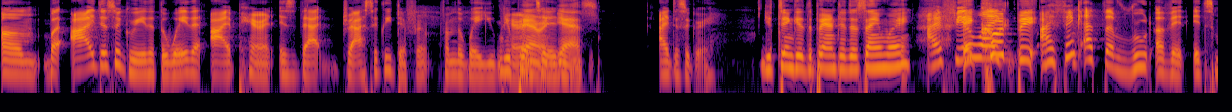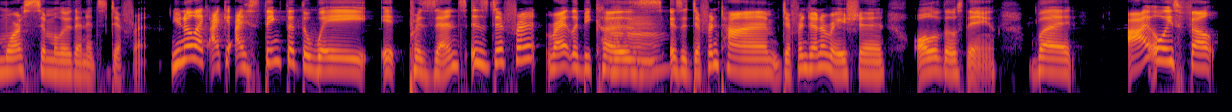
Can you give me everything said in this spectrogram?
Um, but I disagree that the way that I parent is that drastically different from the way you parented. You parent, yes. I disagree. You think it's the parenting the same way? I feel It like could be- I think at the root of it, it's more similar than it's different. You know, like I, I think that the way it presents is different, right? Like because Mm-hmm. it's a different time, different generation, all of those things. But I always felt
